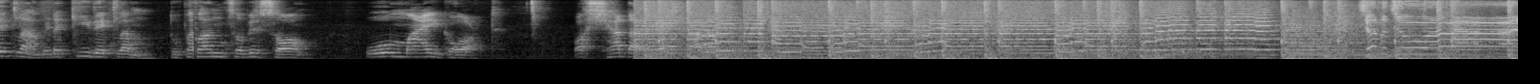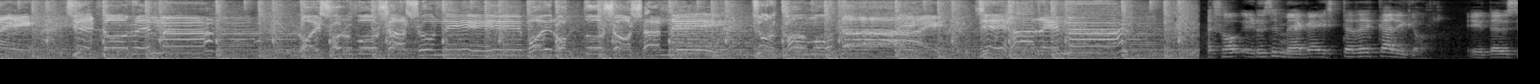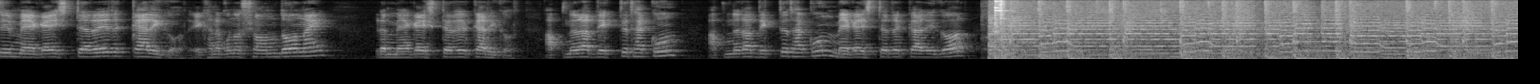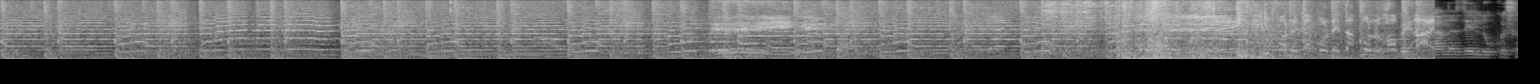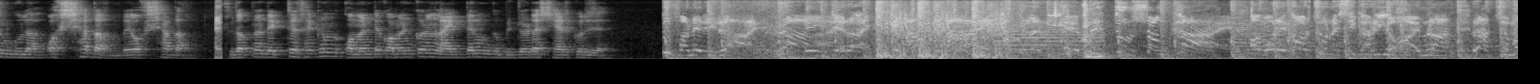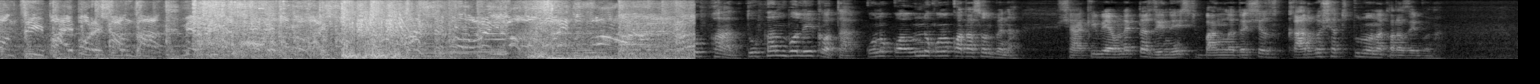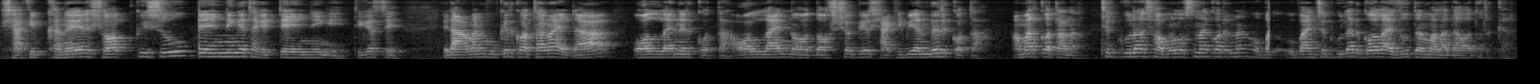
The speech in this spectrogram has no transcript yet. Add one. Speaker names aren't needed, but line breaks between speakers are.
দেখলাম? এটা কি দেখলাম? তুফান ছবির সং ও মাই গড অসাধারণ অসাধারণ।
জন জোয়ালায় যে ডরে না রয় সর্বশাসনে ভয় রক্ত শ্মশানে। জোর ক্ষমতায় যে হারে না।
সব এটা হচ্ছে মেগা স্টারের কারিগর। এটা হচ্ছে মেগা স্টারের কারিগর। এখানে কোনো সন্দেহ নাই, এটা মেগা স্টারের কারিগর। আপনারা দেখতে থাকুন, আপনারা দেখতে থাকুন মেগা স্টারের কারিগর।
কাপড়ে হবে
গানের যে লোকেশনগুলা অসাধারণ ভাই অসাধারণ। শুধু আপনারা দেখতে থাকুন কমেন্টে কমেন্ট করেন লাইক দেন ভিডিওটা শেয়ার করে দেন
তুফানেরই রায় এই যে রায় যে আমাদের আয় কাফেলা নিয়ে মৃত্যুর সংখ্যায়। অমরে গর্জনে শিকারীয় হয় ম্লান। রাজ্য মন্ত্রী পায় পরে সন্ধান। তুফান
তুফান বলেই কথা। কোনো অন্য কোনো কথা চলবে না। সাকিব এমন একটা জিনিস বাংলাদেশের কার্গোর সাথে তুলনা করা যাবে না। সাকিব খানের সব কিছু ট্রেন্ডিংয়ে থাকে ট্রেন্ডিংয়ে ঠিক আছে? এটা আমার মুখের কথা না, এটা অনলাইনের কথা। অনলাইন দর্শকের, সাকিবিয়ানদের কথা, আমার কথা না। সমালোচনা করে না, ও বাঞ্চতগুলার গলায় জুতার মালা দেওয়া দরকার।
